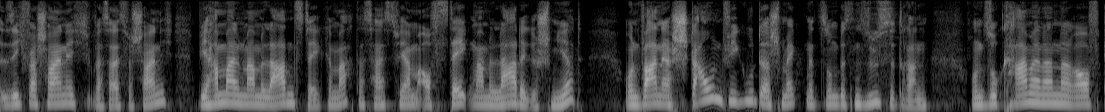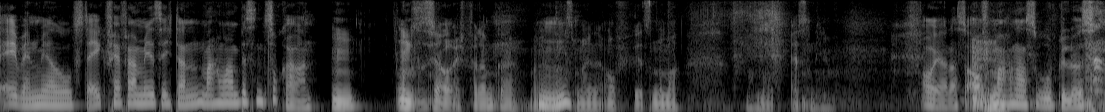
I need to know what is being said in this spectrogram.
sich wahrscheinlich, was heißt wahrscheinlich, wir haben mal ein Marmeladensteak gemacht. Das heißt, wir haben auf Steak Marmelade geschmiert und waren erstaunt, wie gut das schmeckt mit so ein bisschen Süße dran. Und so kam er dann darauf, ey, wenn wir so Steak-Pfeffermäßig, dann machen wir ein bisschen Zucker ran. Mhm. Und es ist ja auch echt verdammt geil. Mhm. das mal auf, ich will jetzt nochmal noch mal essen hier. Oh ja, das Aufmachen hast du gut gelöst.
